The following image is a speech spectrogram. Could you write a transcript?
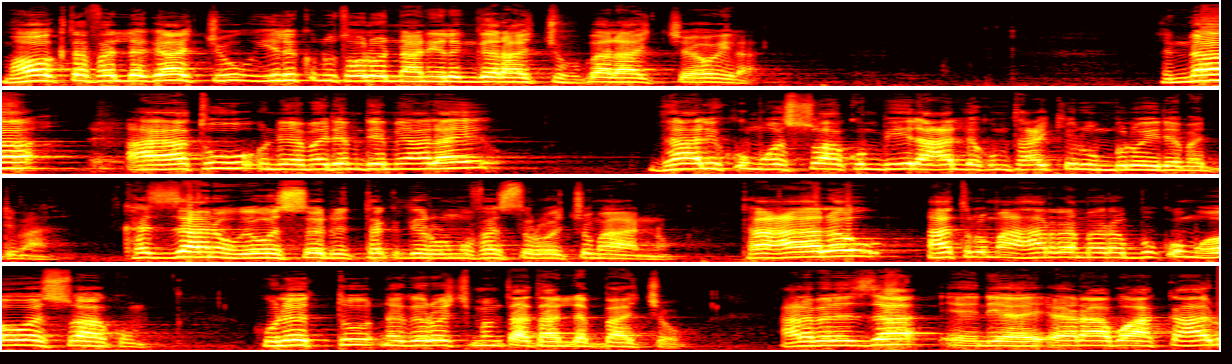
ማወቅ ተፈለጋችሁ ይልቅኑ ቶሎና እኔ ልንገራችሁ በላቸው ይላል። እና አያቱ መደምደሚያ ላይ ዛሊኩም ወሷኩም ብሂ ለዓለኩም ታቂሉን ብሎ ይደመድማል። ከዛ ነው የወሰዱት ተቅዲሩን ሙፈስሮቹ ማለት ነው። ተዓለው አትሉ ማሐረመ ረቡኩም ወወሷኩም ሁለቱ ነገሮች መምጣት አለባቸው። አለበለዛ የዕራቡ አካሃዱ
